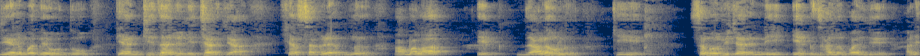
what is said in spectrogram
जेलमध्ये होतो त्यांची झालेली चर्चा ह्या सगळ्यातनं आम्हाला एक जाणवलं की समविचारांनी एक झालं पाहिजे आणि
